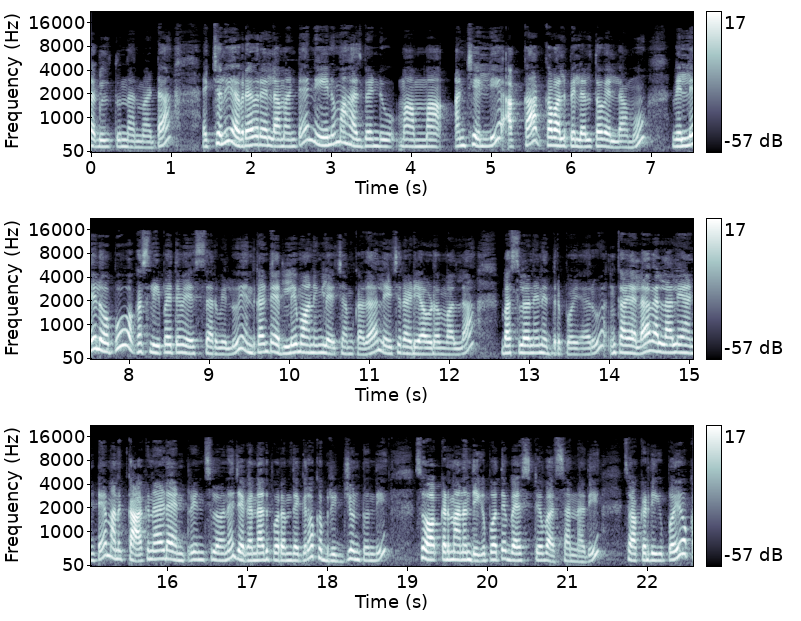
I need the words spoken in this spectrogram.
తగులుతుంది అనమాట యాక్చువల్లీ ఎవరెవరు వెళ్ళామంటే నేను మా హస్బెండ్ మా అమ్మ అని చెల్లి అక్క అక్క వాళ్ళ పిల్లలతో వెళ్ళాము. వెళ్ళే లోపు ఒక స్లీప్ అయితే వేస్తారు వీళ్ళు. ఎందుకంటే ఎర్లీ మార్నింగ్ లేచాం కదా లేచి రెడీ అవడం వల్ల బస్సులోనే నిద్రపోయారు. ఇంకా ఎలా వెళ్ళాలి అంటే మనకి కాకినాడ ఎంట్రన్స్లోనే జగన్నాథపురం దగ్గర ఒక బ్రిడ్జ్ ఉంటుంది. సో అక్కడ మనం దిగిపోతే బెస్ట్ బస్ అన్నది. సో అక్కడ దిగిపోయి ఒక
